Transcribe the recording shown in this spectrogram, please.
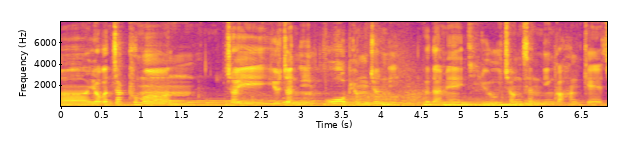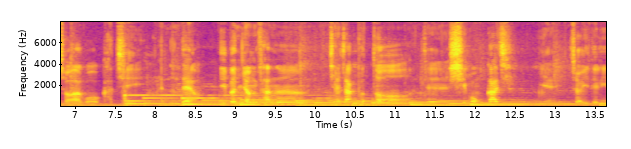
어, 이번 작품은 저희 유저님 오병준님 그 다음에 류정선님과 함께 저하고 같이 했는데요. 이번 영상은 제작부터 이제 시공까지 예, 저희들이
